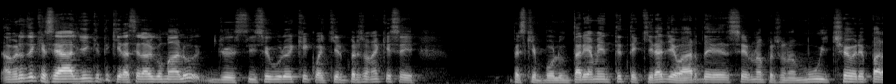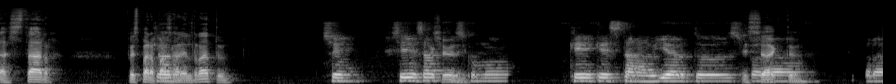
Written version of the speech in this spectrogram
a menos de que sea alguien que te quiera hacer algo malo, yo estoy seguro de que cualquier persona que se, pues que voluntariamente te quiera llevar debe ser una persona muy chévere para estar, pues para pasar el rato. Sí, sí, exacto, es como que, que están abiertos exacto. Para,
